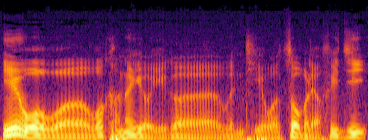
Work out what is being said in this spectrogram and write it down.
因为我我我可能有一个问题，我坐不了飞机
